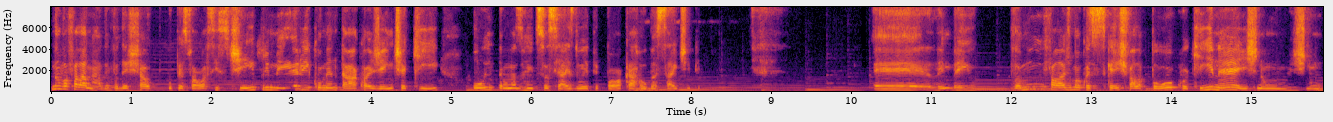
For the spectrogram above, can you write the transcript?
não vou falar nada, vou deixar o- pessoal assistir primeiro e comentar com a gente aqui, ou então nas redes sociais do Epipoca, arroba site. É, lembrei, vamos falar de uma coisa que a gente fala pouco aqui, né? A gente não, a gente não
